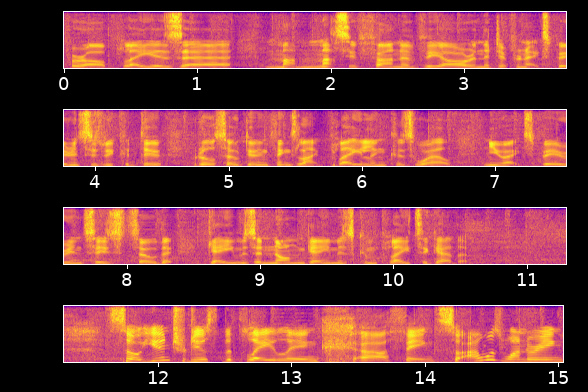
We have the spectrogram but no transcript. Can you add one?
for our players. Uh, I'm a massive fan of VR and the different experiences we could do, but also doing things like PlayLink as well, new experiences so that gamers and non-gamers can play together. So you introduced the PlayLink uh, thing. So I was wondering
